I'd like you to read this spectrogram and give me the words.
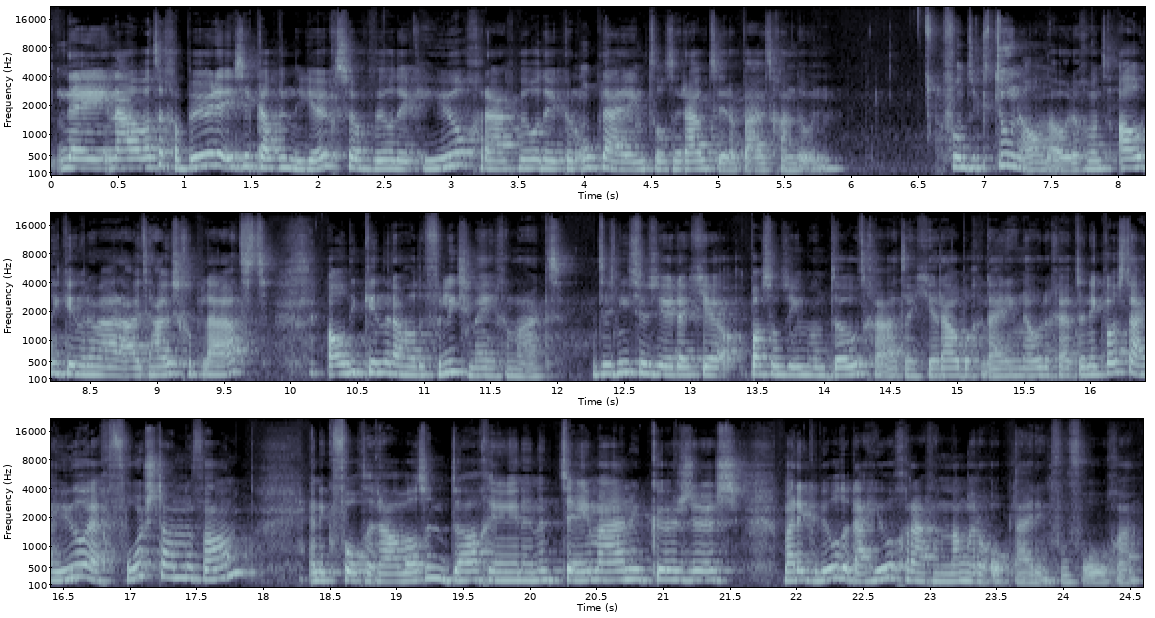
Nee, nou wat er gebeurde is, ik had in de jeugdzorg wilde ik heel graag wilde ik een opleiding tot rouwtherapeut gaan doen. Vond ik toen al nodig, want al die kinderen waren uit huis geplaatst. Al die kinderen hadden verlies meegemaakt. Het is niet zozeer dat je pas als iemand doodgaat dat je rouwbegeleiding nodig hebt. En ik was daar heel erg voorstander van. En ik volgde daar wel eens een dag in en een thema en een cursus. Maar ik wilde daar heel graag een langere opleiding voor volgen.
